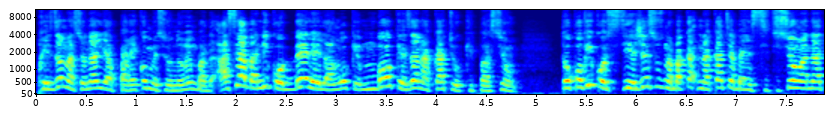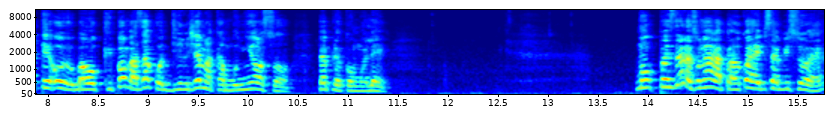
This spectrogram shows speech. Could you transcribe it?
président national ya pareco monsieur honore ngbanda asi abandi kobelela yango ke mboka eza na kati occupation tokoki kosiege susu na, na kati ya bainstitution wana te oyo baoccupant baza kodirige makambo nyonso peuple congolais mon président national ya pareco ayebisa biso eh,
